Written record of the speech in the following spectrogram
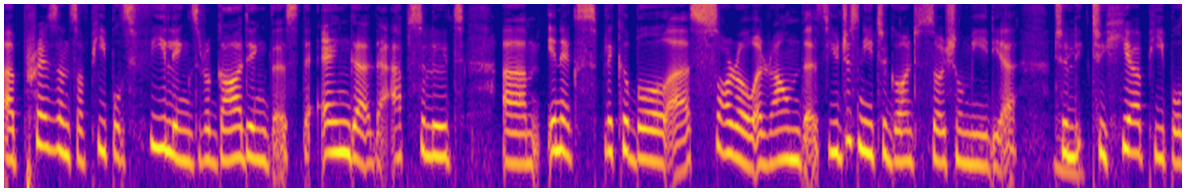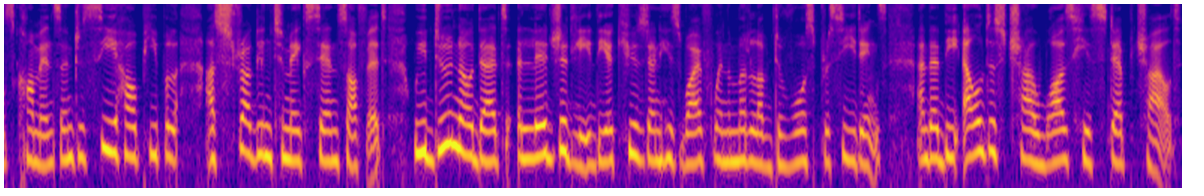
uh, presence of people's feelings regarding this, the anger, the absolute um, inexplicable uh, sorrow around this, you just need to go onto social media to to hear people's comments and to see how people are struggling to make sense of it. We do know that allegedly the accused and his wife were in the middle of divorce proceedings, and that the eldest child was his stepchild.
